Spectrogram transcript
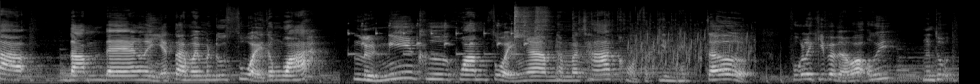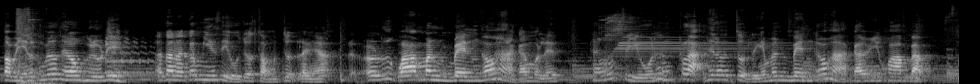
ตาดำแดงอะไรอย่างเงี้ยแต่ทำไมมันดูสวยจังวะ หรือนี่คือความสวยงามธรรมชาติของสกินเท็กเจอร์ฟุกเลยคิดแบบนั้นว่าเอ้ยเงั้นทุกต่อไปนี้เราก็ไม่ต้องใช้รองพื้นแล้วดิ แล้วตอนนั้นก็มีสิวจุดสองจุดอะไรเงี้ยเรารู้สึกว่ามันเบนเข้าหากันหมดเลย ทั้งสิวทั้งกระที่เราจุดอะไรเงี้ยมันเบนเข้าหากันมีความแบบส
